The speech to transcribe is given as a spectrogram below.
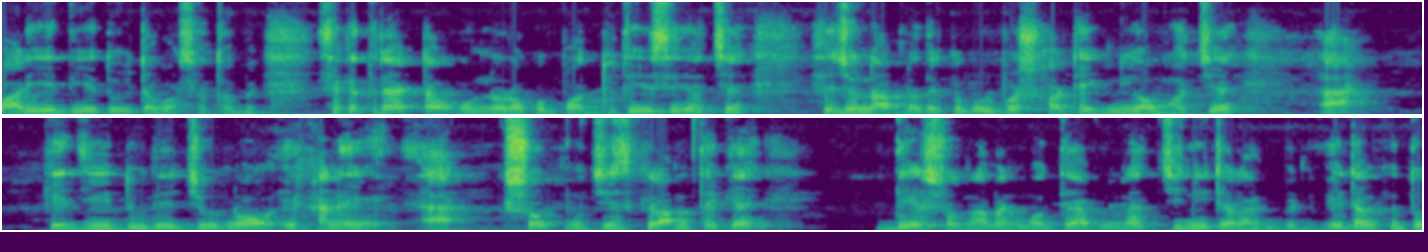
বাড়িয়ে দিয়ে দইটা বসাতে হবে। সেক্ষেত্রে একটা অন্যরকম পদ্ধতি এসে যাচ্ছে। সেজন্য আপনাদেরকে বলব সঠিক নিয়ম হচ্ছে এক কেজি দুধের জন্য এখানে একশো পঁচিশ গ্রাম থেকে দেড়শো গ্রামের মধ্যে আপনারা চিনিটা রাখবেন। এটাও কিন্তু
